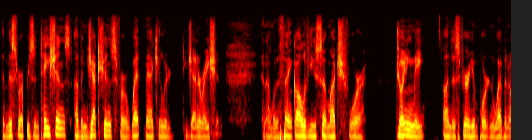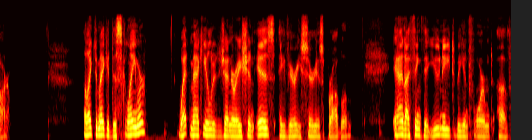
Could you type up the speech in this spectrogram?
The Misrepresentations of Injections for Wet Macular Degeneration. And I want to thank all of you so much for joining me on this very important webinar. I'd like to make a disclaimer. Wet macular degeneration is a very serious problem, and I think that you need to be informed of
